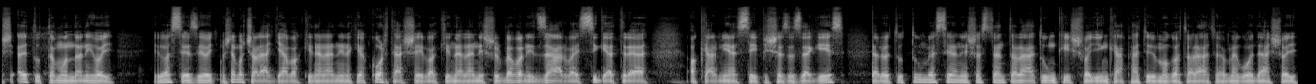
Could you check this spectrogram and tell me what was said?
és el tudtam mondani, hogy ő azt érzi, hogy most nem a családjával kéne lenni, neki a kortársaival kéne lenni, és hogy be van itt zárva egy szigetre, akármilyen szép is ez az egész. Erről tudtunk beszélni, és aztán találtunk is, vagy inkább hát ő maga talált olyan megoldást, hogy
